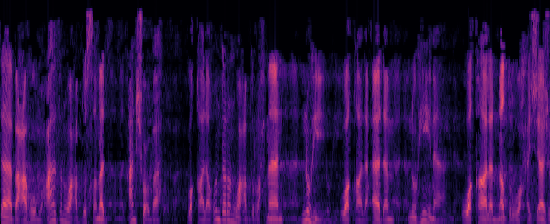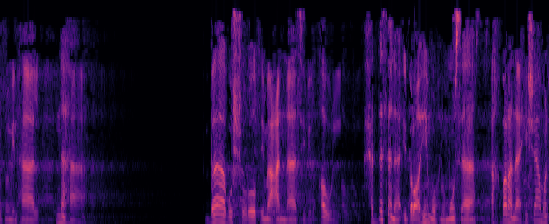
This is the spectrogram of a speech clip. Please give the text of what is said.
تابعه معاذ وعبد الصمد عن شعبة. وقال غندر وعبد الرحمن نهي. وقال آدم نهينا. وقال النضر وحجاج بن منهال نهى. باب الشروط مع الناس بالقول. حدثنا إبراهيم بن موسى أخبرنا هشام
